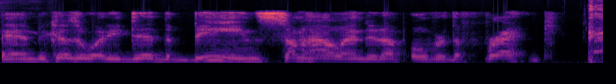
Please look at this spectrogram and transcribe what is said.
And because of what he did, the beans somehow ended up over the Frank.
